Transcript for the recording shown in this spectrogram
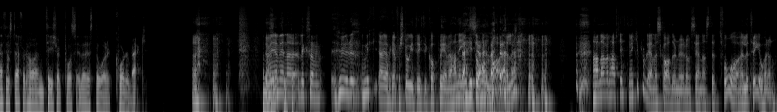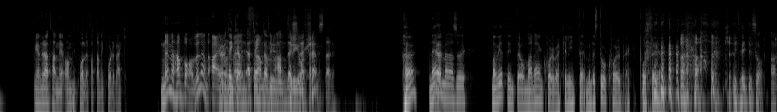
Matthew Stafford har en t-shirt på sig där det står quarterback. Men jag menar, inte. liksom, hur mycket... Ja, jag förstod inte riktigt kopplingen, men han är Nej, inte så hållbar, eller? han har väl haft jättemycket problem med skador nu de senaste två eller tre åren. Menar du att han är omtålig för att han är quarterback? Nej, men han var väl en Men jag Iron tänkte, Man jag fram tänkte till om Anders tre år sedan. referens där. Hä? Nej, Jag- men alltså man vet inte om man är en quarterback eller inte, men det står quarterback på tröjan. Okej. Vi tänker så. Ja.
